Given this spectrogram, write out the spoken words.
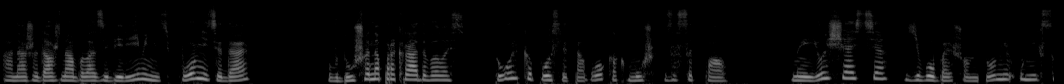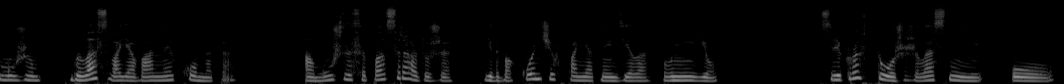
Она же должна была забеременеть, помните, да? В душ она прокрадывалась только после того, как муж засыпал. На ее счастье, в его большом доме у них с мужем была своя ванная комната. А муж засыпал сразу же, едва кончив, понятное дело, в нее. Свекровь тоже жила с ними. О,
